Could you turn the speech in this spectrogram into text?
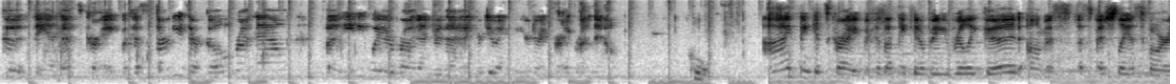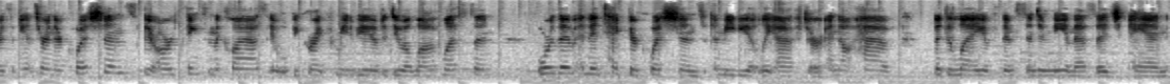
good then. That's great because 30 is our goal right now. But anywhere right under that, you're doing you're doing great right now. Cool. I think it's great because I think it'll be really good, um, especially as far as answering their questions. There are things in the class. It will be great for me to be able to do a live lesson for them and then take their questions immediately after and not have the delay of them sending me a message and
